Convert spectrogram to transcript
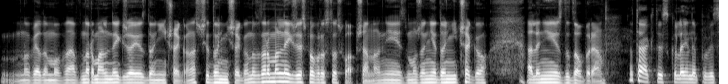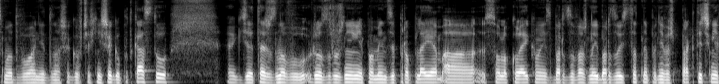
no wiadomo, a w normalnej grze jest do niczego. Znaczy do niczego. No w normalnej grze jest po prostu słabsza. No nie jest, może nie do niczego, ale nie jest do dobra. No tak, to jest kolejne powiedzmy odwołanie do naszego wcześniejszego podcastu, y, gdzie też znowu rozróżnienie pomiędzy proplayem a solo kolejką jest bardzo ważne i bardzo istotne, ponieważ praktycznie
